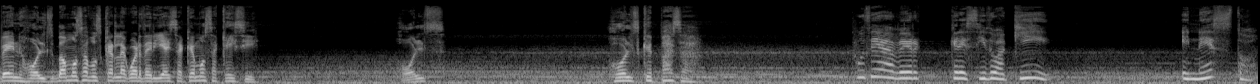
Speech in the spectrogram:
Ven, Holz, vamos a buscar la guardería y saquemos a Casey. ¿Holz? Holz, ¿qué pasa? Pude haber crecido aquí. En esto.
